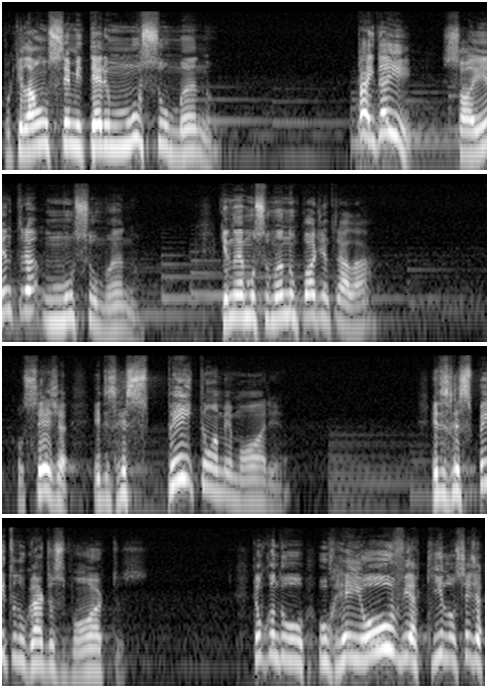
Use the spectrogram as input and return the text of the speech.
Porque lá é um cemitério muçulmano. Tá, e daí? Só entra muçulmano. Quem não é muçulmano não pode entrar lá. Ou seja, eles respeitam a memória. Eles respeitam o lugar dos mortos. Então, quando o, o, rei ouve aquilo, ou seja,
